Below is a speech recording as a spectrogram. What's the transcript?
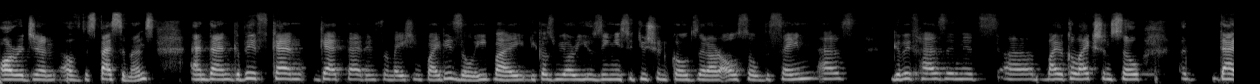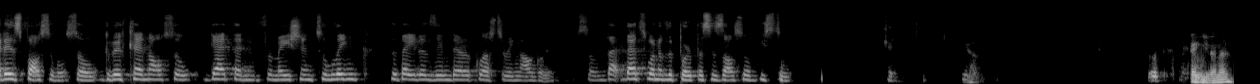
origin of the specimens. And then GBIF can get that information quite easily by, because we are using institution codes that are also the same as GBIF has in its uh, biocollection. So uh, that is possible. So GBIF can also get that information to link the data in their clustering algorithm. So that, that's one of the purposes also of this tool. Okay. Yeah. Thank you, Anna.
